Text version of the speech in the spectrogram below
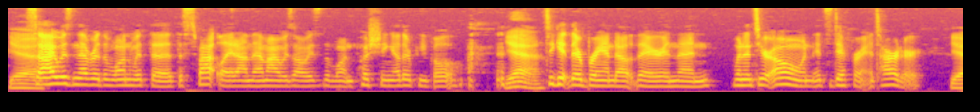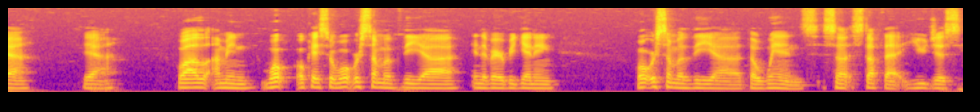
Yeah, So I was never the one with the, the spotlight on them. I was always the one pushing other people yeah, to get their brand out there. And then when it's your own, it's different. It's harder. yeah, yeah. Well, I mean, what? Okay, so what were some of the uh, in the very beginning? What were some of the uh, the wins? So, stuff that you just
